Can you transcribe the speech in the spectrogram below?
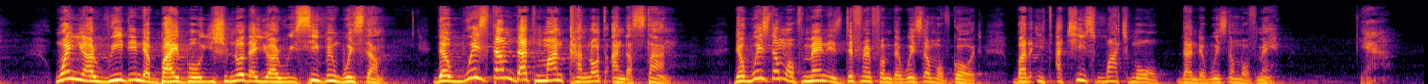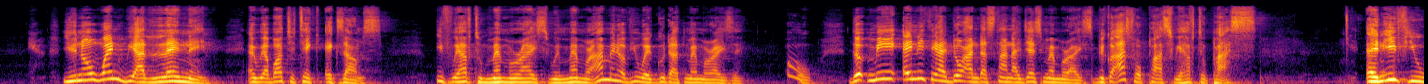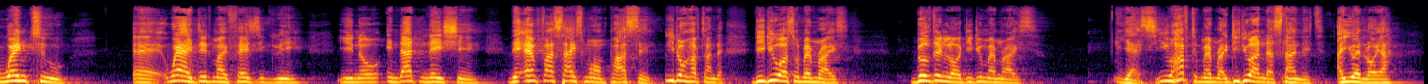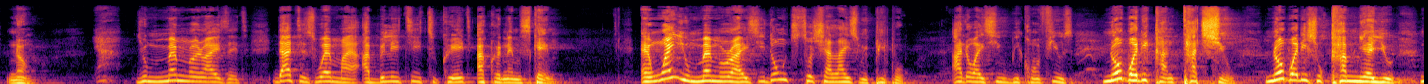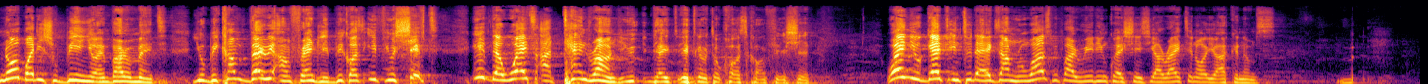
When you are reading the Bible, you should know that you are receiving wisdom. The wisdom that man cannot understand. The wisdom of men is different from the wisdom of God, but it achieves much more than the wisdom of men. Yeah. yeah. You know, when we are learning and we're about to take exams, if we have to memorize, we memorize. How many of you were good at memorizing? Oh, the, me, anything I don't understand, I just memorize. Because as for pass, we have to pass. And if you went to uh, where I did my first degree, you know, in that nation, they emphasize more on passing. You don't have to. Under- did you also memorize? Building law, did you memorize? Yes, you have to memorize. Did you understand it? Are you a lawyer? No. Yeah, you memorize it. That is where my ability to create acronyms came. And when you memorize, you don't socialize with people. Otherwise, you'll be confused. Nobody can touch you. Nobody should come near you. Nobody should be in your environment. You become very unfriendly because if you shift, if the words are turned around, you, it, it will cause confusion. When you get into the exam room, whilst people are reading questions, you are writing all your acronyms.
